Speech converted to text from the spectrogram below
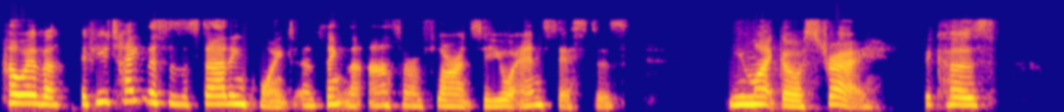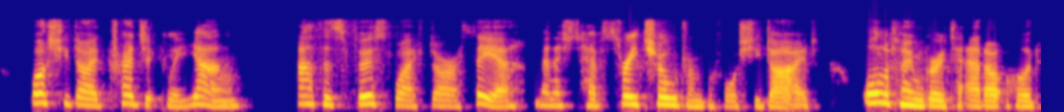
However, if you take this as a starting point and think that Arthur and Florence are your ancestors, you might go astray because while she died tragically young, Arthur's first wife, Dorothea, managed to have three children before she died, all of whom grew to adulthood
